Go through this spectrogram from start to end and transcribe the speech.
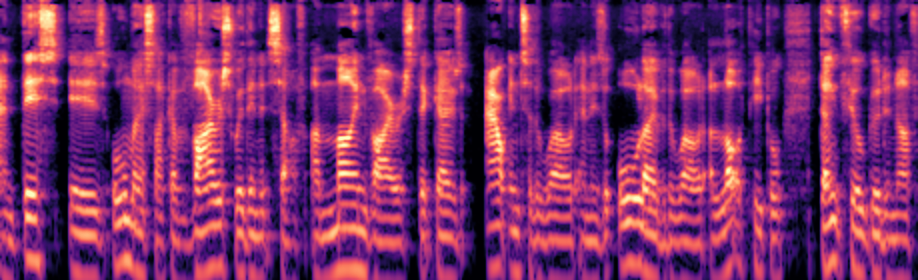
And this is almost like a virus within itself, a mind virus that goes out into the world and is all over the world. A lot of people don't feel good enough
